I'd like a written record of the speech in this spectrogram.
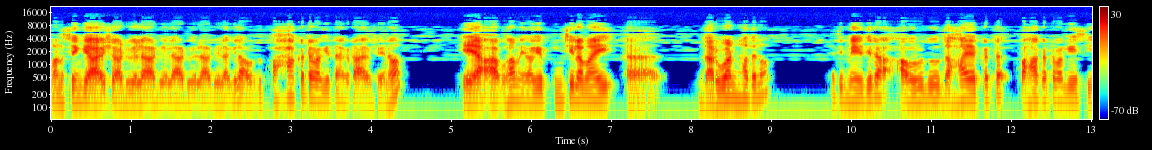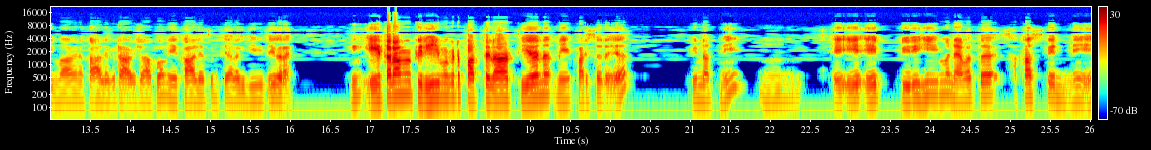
මිනිස්සුන්ගේ ආයුෂ අඩු වෙලා අඩු වෙලා අඩු වෙලා අඩු වෙලා කියලා අවුරුදු 5කට වගේ තැනකට ආයුෂ එනවා. ඒ ආවහම මේ වගේ පුංචි ළමයි දරුවන් හදනවා. ඉතින් මේ විදිහට අවුරුදු 10කට 5කට වගේ සීමා වෙන කාලයකට ආයුෂ ආපුවම මේ කාලය තුල තියාලගේ ජීවිතය ඉවරයි. ඉතින් ඒ තරම්ම පිරිහීමකට පත් වෙලා තියෙන මේ පරිසරය පින්නත්නි ඒ ඒ පිරිහීම නැවත සකස් වෙන්නේ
